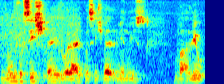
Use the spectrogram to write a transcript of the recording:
de onde você estiver e do horário que você estiver vendo isso. Valeu!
